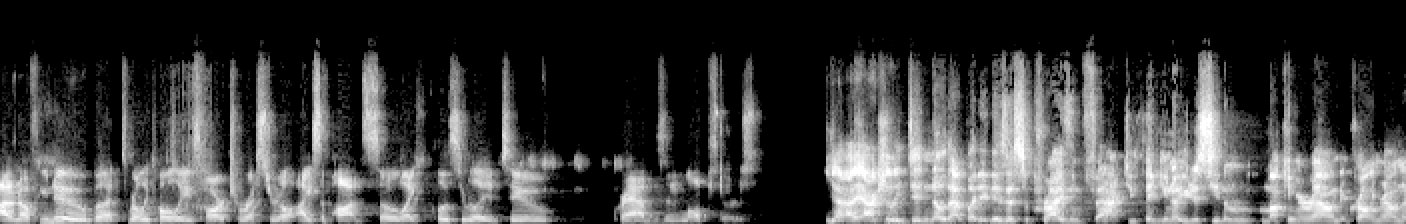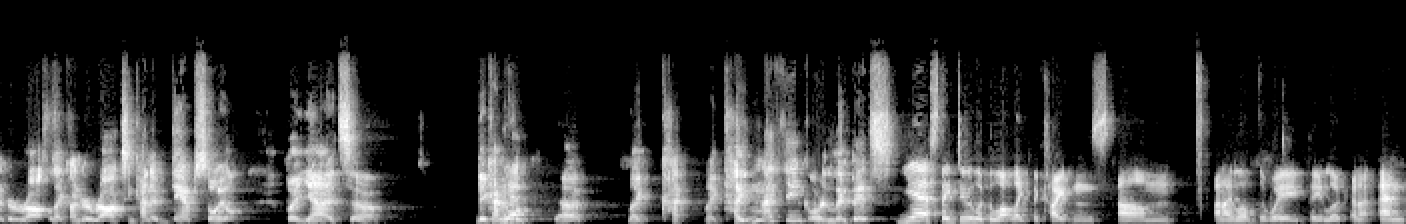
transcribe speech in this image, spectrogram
I don't know if you knew, but roly polies are terrestrial isopods, so like closely related to crabs and lobsters. Yeah, I actually didn't know that, but it is a surprising fact. You think, you know, you just see them mucking around and crawling around under rock, like under rocks and kind of damp soil. But yeah, it's uh, they kind of Yeah. look uh, like like chiton, I think, or limpets. Yes, they do look a lot like the chitons, um, and I love the way they look. And I- and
